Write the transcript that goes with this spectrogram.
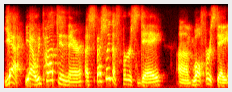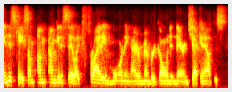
Yeah, yeah, we popped in there, especially the first day. Um, well, first day in this case, I'm I'm, I'm going to say like Friday morning. I remember going in there and checking out this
